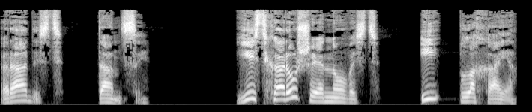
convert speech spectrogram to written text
радость, танцы. Есть хорошая новость и плохая.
